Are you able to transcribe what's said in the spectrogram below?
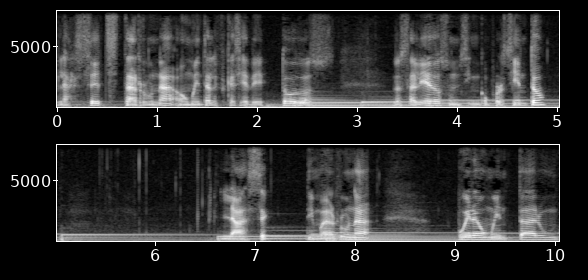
La sexta runa aumenta la eficacia de todos los aliados un 5%. La séptima runa puede aumentar un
